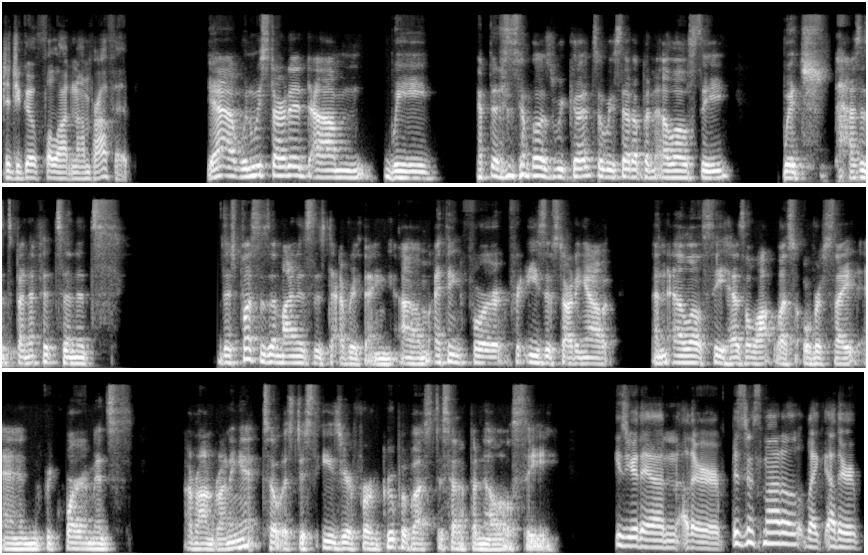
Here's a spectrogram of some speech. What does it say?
did you go full on nonprofit? Yeah, when we started, um, we kept it as simple as we could. So we set up an LLC, which has its benefits and its there's pluses and minuses to everything. Um, I think for for ease of starting out, an LLC has a lot less oversight and requirements around running it. So it was just easier for a group of us to set up an LLC. Easier than other business model, like other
